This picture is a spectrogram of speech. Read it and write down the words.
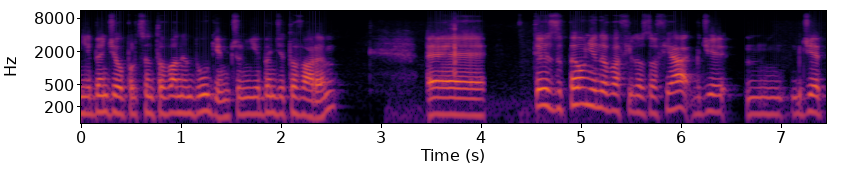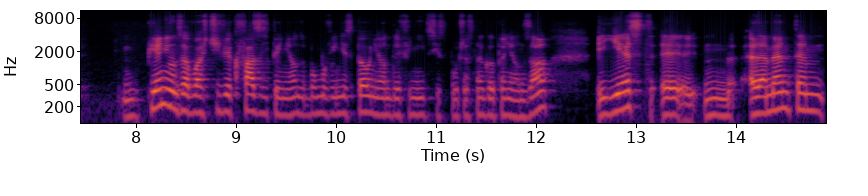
nie będzie oprocentowanym długiem, czyli nie będzie towarem. E, to jest zupełnie nowa filozofia, gdzie, mm, gdzie pieniądz, a właściwie quasi pieniądz, bo mówię, nie spełnia on definicji współczesnego pieniądza, jest y, elementem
